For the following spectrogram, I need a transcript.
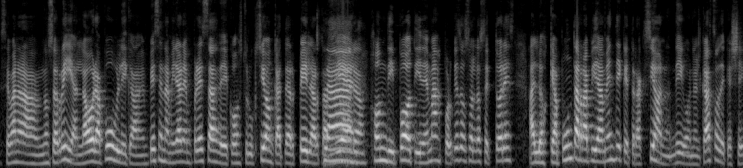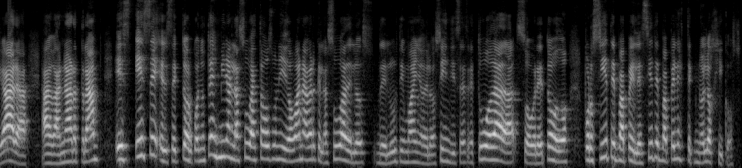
se van a, no se rían, la obra pública, empiecen a mirar empresas de construcción, Caterpillar también, Claro. Home Depot y demás, porque esos son los sectores a los que apunta rápidamente y que traccionan. Digo, en el caso de que llegara a ganar Trump, es ese el sector. Cuando ustedes miran la suba de Estados Unidos, van a ver que la suba de los, del último año de los índices estuvo dada, sobre todo, por siete papeles, siete papeles tecnológicos.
